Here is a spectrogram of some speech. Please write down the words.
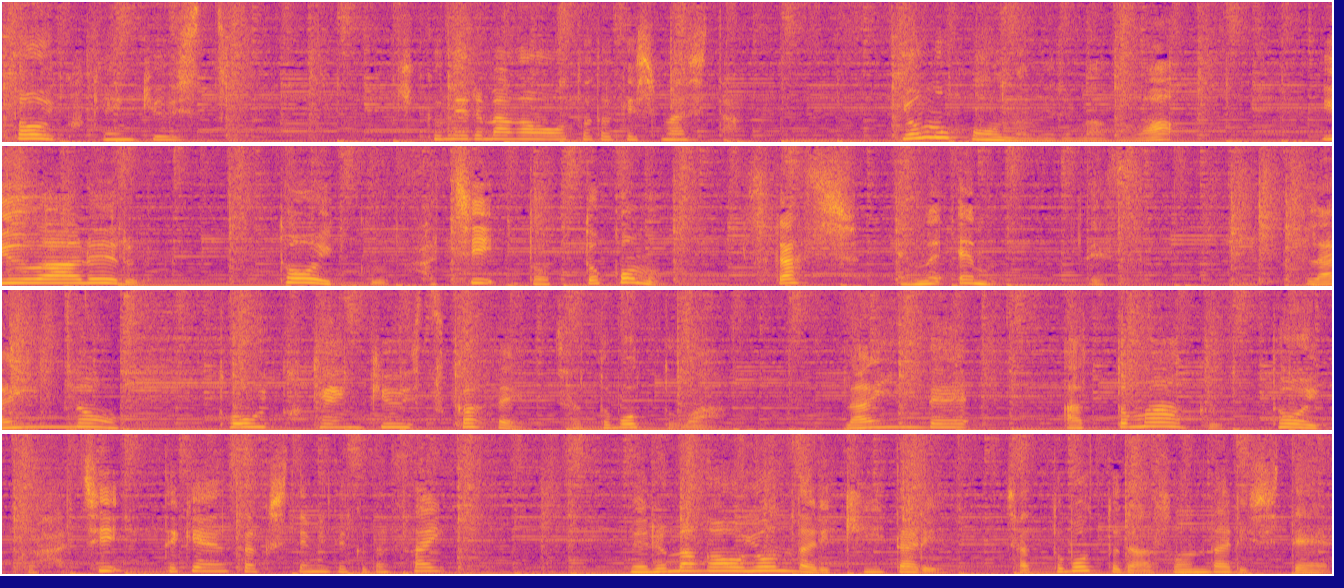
TOEIC 研究室聞くメルマガをお届けしました。読む方のメルマガは URL toeic8.com スラッシュ mm です。LINE の TOEIC 研究室カフェチャットボットは LINE でアットマーク TOEIC8 で検索してみてください。メルマガを読んだり聞いたりチャットボットで遊んだりして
